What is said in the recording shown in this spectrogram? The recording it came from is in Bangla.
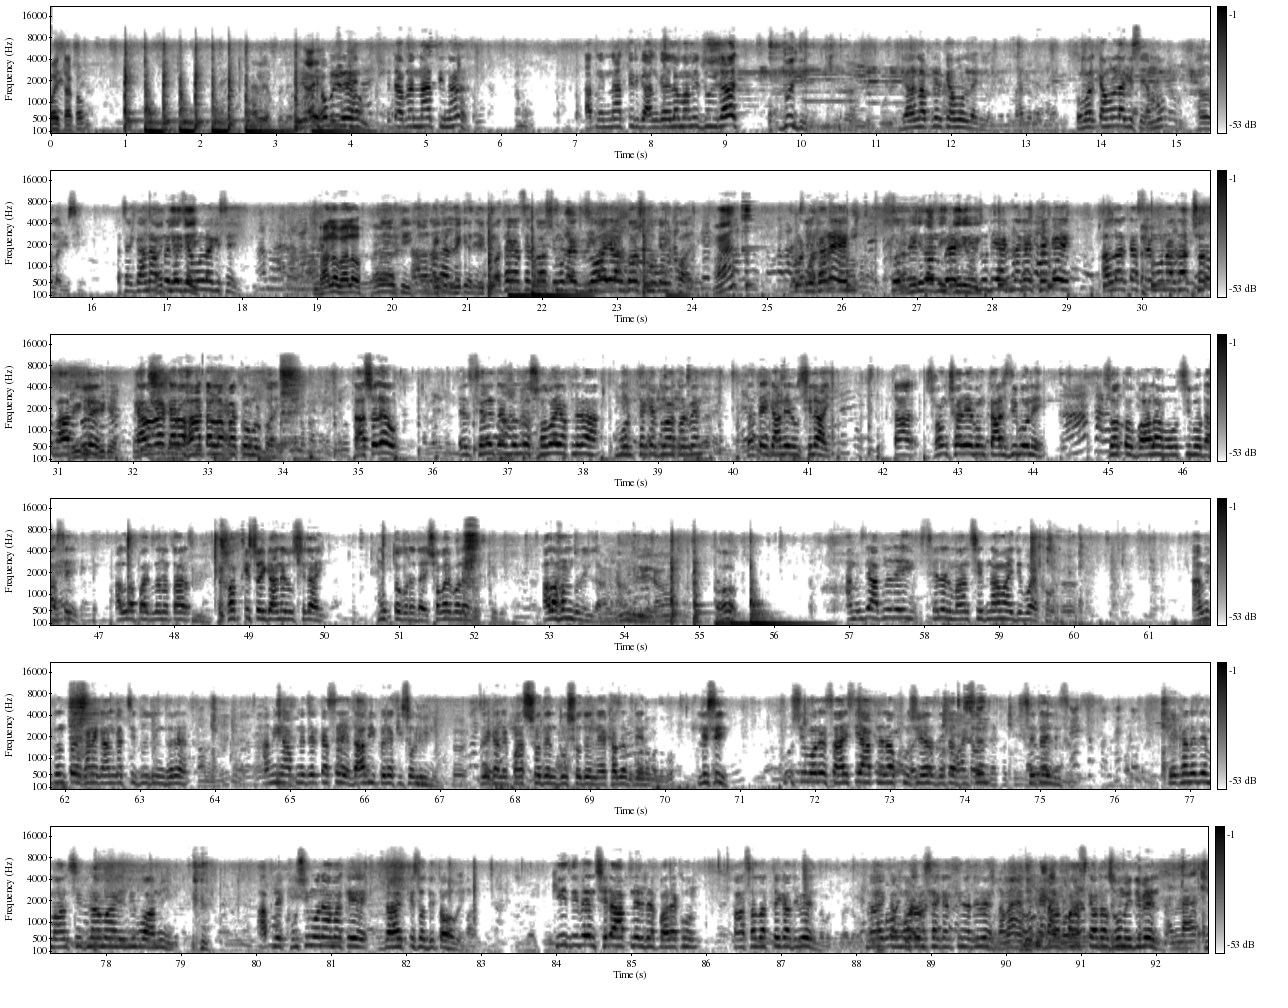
ভাই এটা আপনার নাতি না? আপনার নাতির গান গাইলাম আমি দুই রাত, দুই দিন। গান আপনার কেমন লাগল? তোমার কেমন লাগিছে আম্মু? ভালো লাগিছে। আচ্ছা এই গান আপনাদের কেমন লাগিছে? ভালো ভালো। কথায় আছে দশ মুখে জয় আর দশ মুখে ক্ষয়। এখানে জন ব্যক্তি যদি এক জায়গায় থেকে আল্লাহর কাছে মোনাজাত স্বরূপ হাত তুলে কারও না কারও হাত আল্লাহ পাক কবুল করে। তা আসলেও এই ছেলেটার জন্য সবাই আপনারা মন থেকে দোয়া করবেন যাতে এই গানের উছিলায় তার সংসারে এবং তার জীবনে যত বালা মুসিবত আছে, আল্লাহ পাক যেন তার সব কিছু এই গানের উছিলায় মুক্ত করে দেয়। সবাই বলেন, আলহামদুলিল্লাহ। হোক। আমি যে আপনার এই ছেলের মানসিক নামাই দিব এখন। আমি কিন্তু এখানে গান গাচ্ছি দুই দিন ধরে। আমি আপনাদের কাছে দাবি করে কিছু লিনি যে এখানে পাঁচশো দেন, দুশো দেন, এক হাজার দেন। লিসি খুশি মনে চাইছি আপনারা খুশি হয়ে যেটা দিচ্ছেন সেটাই লিসি এখানে যে মানসিক নামাই নিব আমি। আপনি খুশি মনে আমাকে যা হোক কিছু দিতে হবে। কি দিবেন সেটা আপনার ব্যাপার। এখন পাঁচ হাজার টাকা দিবেন না একটা মোটর সাইকেল কিনে দিবেন না পাঁচ কাঠা জমি দিবেন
